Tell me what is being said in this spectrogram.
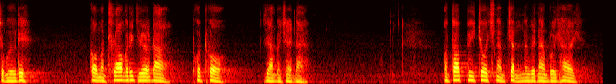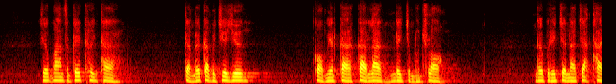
ជំងឺនេះក៏មិនឆ្លងរីករាលដាលធ្ងន់ធ្ងរ យ៉ាងដូចនេះដែរបន្ទាប់ពីចូលឆ្នាំចិននិងវៀតណាមរួចហើយយើងបានសង្កេតឃើញថាទាំងនៅកម្ពុជាយើងក៏មានការកើនឡើងនៃចំនួនឆ្លង នៅប្រជាណាចក្រថៃ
